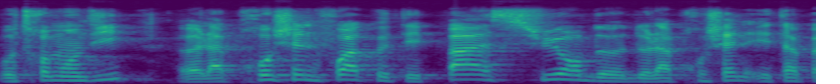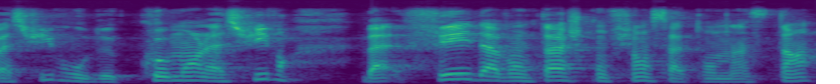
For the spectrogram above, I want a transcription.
Autrement dit, euh, la prochaine fois que tu n'es pas sûr de, la prochaine étape à suivre ou de comment la suivre, bah, fais davantage confiance à ton instinct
